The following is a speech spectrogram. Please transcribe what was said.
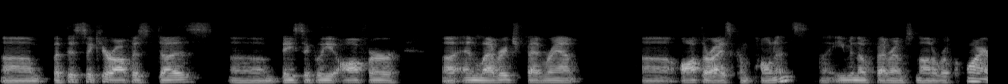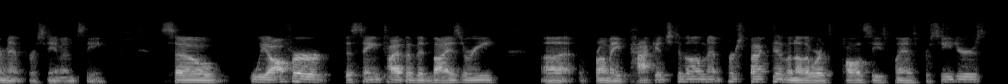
Um, but this secure office does um, basically offer uh, and leverage FedRAMP uh, authorized components, uh, even though FedRAMP's not a requirement for CMMC. So we offer the same type of advisory uh, from a package development perspective, in other words, policies, plans, procedures.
